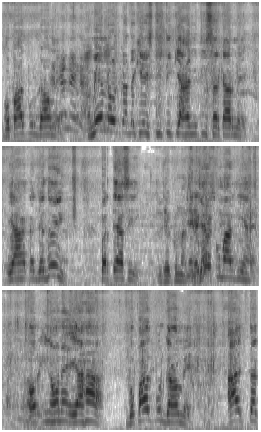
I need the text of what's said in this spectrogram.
गोपालपुर गाँव में मेन रोड का देखिए स्थिति क्या है नीतीश सरकार में। यहाँ का जदयू प्रत्याशी जय कुमार जय कुमार जी हैं। और इन्होंने यहाँ गोपालपुर गाँव में आज तक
